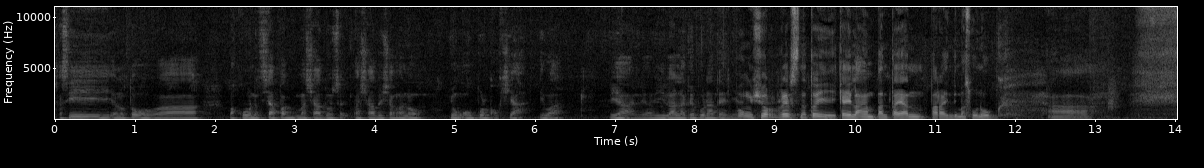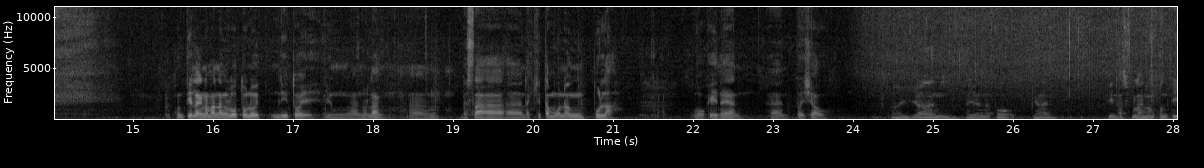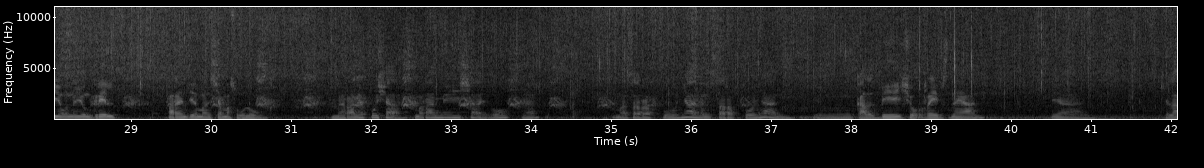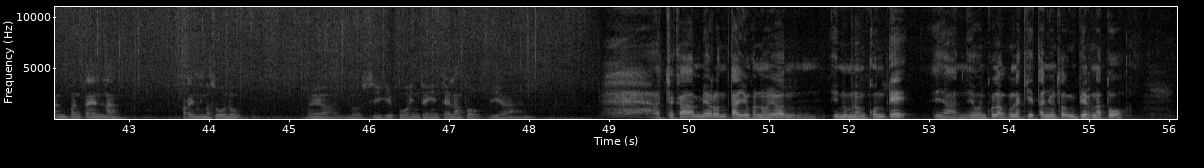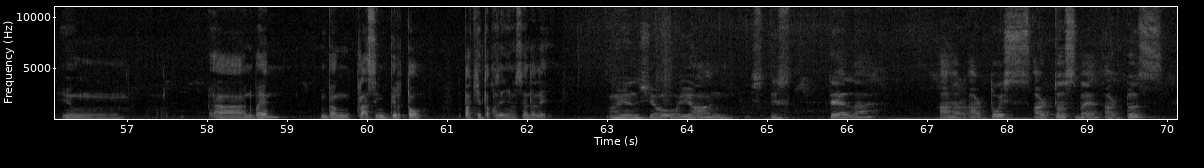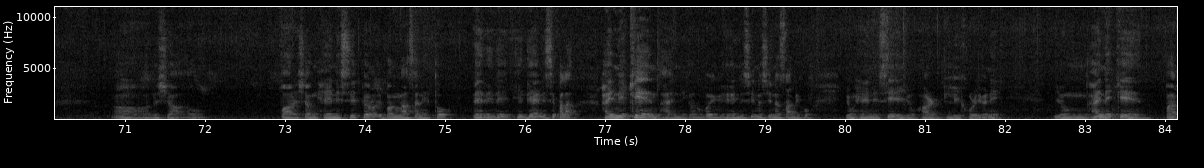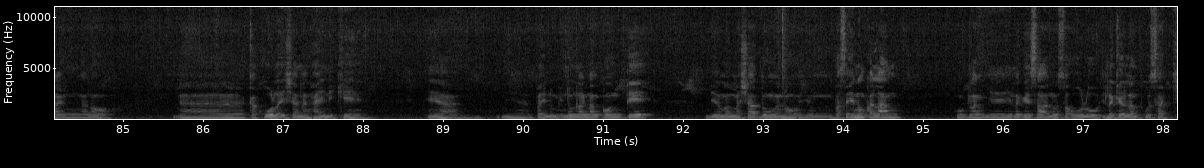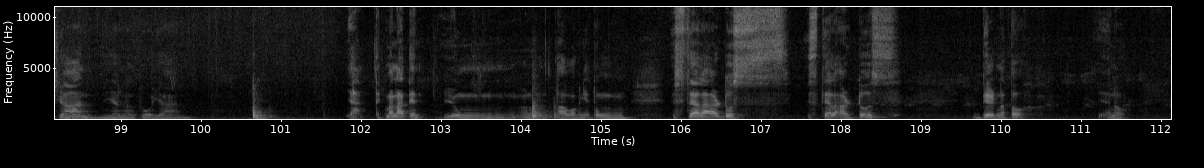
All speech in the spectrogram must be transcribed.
Kasi ano to, ah makunat siya pag masyado masyado siyang ano yung overcook siya, di ba? Yan, ilalagay po natin. Yan. Pong short ribs na to eh, kailangan bantayan para hindi masunog. Ah kunti lang naman ang luto nito eh, yung ano lang. Ah, basta nakita mo ng pula, okay na yan. Ayan, pasyaw. Ayan, ayan na po. Yan. Tinas ko lang ng konti yung, ano, yung grill para hindi naman siya masunog. Marami po siya. Marami siya. eh. Oh, yan. Masarap po niyan. Ang sarap po niyan. Yung kalbi, short ribs na yan. Yan. Kailangan bantayan lang para hindi masunog. Ayan. No, sige po, hintay-hintay lang po. Ayan. At saka meron tayong ano yon inom ng konti. Ayan, ewan ko lang kung nakita nyo itong beer na to. Yung, ah, ano ba yun? Ibang klaseng beer to. Pakita ko sa inyo, sandali. Ayan siya, oh, yan. Stella Ar Artos, Artos ba yan? Artos. Ah, ano siya, oh. Para siyang Hennessy, pero ibang lasa nito. Eh, hindi, hindi Hennessy pala. Heineken. Heineken. Ano ba yung Hennessy na sinasabi ko? Yung Hennessy, yung hard liquor yun eh. Yung Heineken. Parang ano, na kakulay siya ng Heineken. Ayan. Ayan. Painom-inom lang ng konti. Hindi naman masyadong ano, yung basta inom ka lang. Huwag lang ilagay sa ano sa ulo. Ilagay lang po sa tiyan. Yan lang po yan. Tikman natin yung ano tawag nitong Stella Artois Stella Artois beer na to. Ano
